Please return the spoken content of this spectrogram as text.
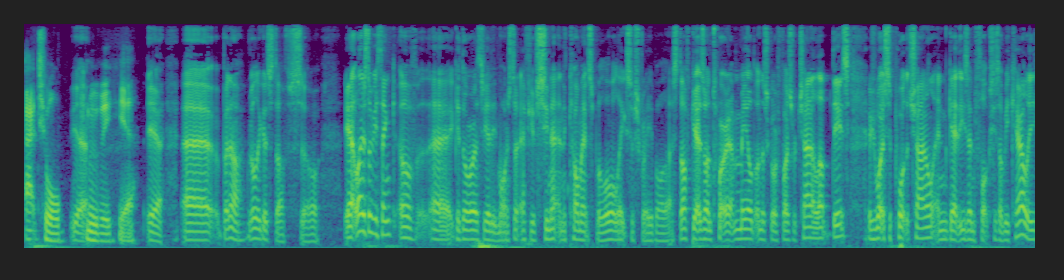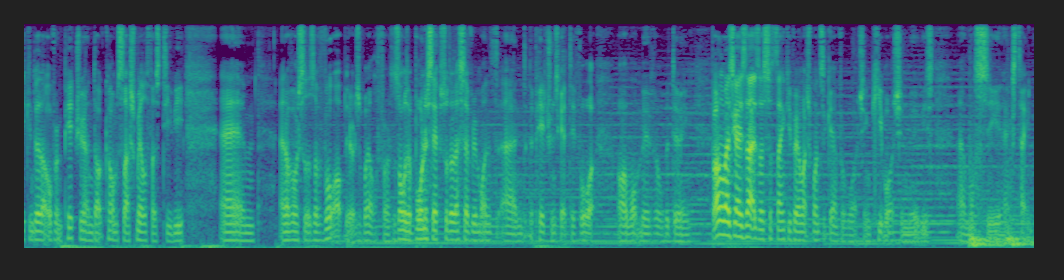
actual yeah. movie. Yeah, yeah. Uh, but no, really good stuff. So yeah, let us know what you think of uh, Ghidorah Three-Headed Monster. If you've seen it in the comments below, like, subscribe, all that stuff. Get us on Twitter at mailed underscore fuzz for channel updates. If you want to support the channel and get these influxes a week early, you can do that over on patreon.com slash mailfuzztv. Um, and obviously there's a vote up there as well for there's always a bonus episode of this every month and the patrons get to vote on what movie we'll be doing. But otherwise guys that is us so thank you very much once again for watching. Keep watching movies and we'll see you next time.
